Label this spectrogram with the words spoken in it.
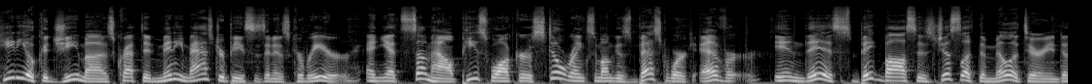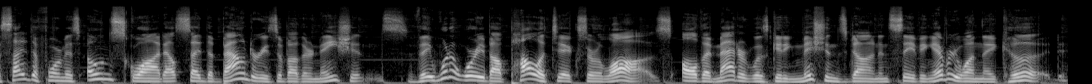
Hideo Kojima has crafted many masterpieces in his career, and yet somehow Peace Walker still ranks among his best work ever. In this, Big Boss has just left the military and decided to form his own squad outside the boundaries of other nations. They wouldn't worry about politics or laws, all that mattered was getting missions done and saving everyone they could.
